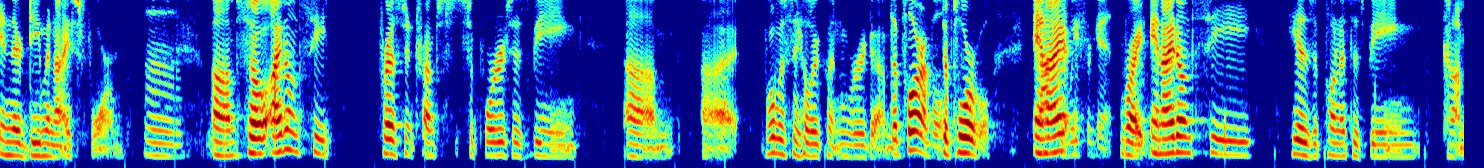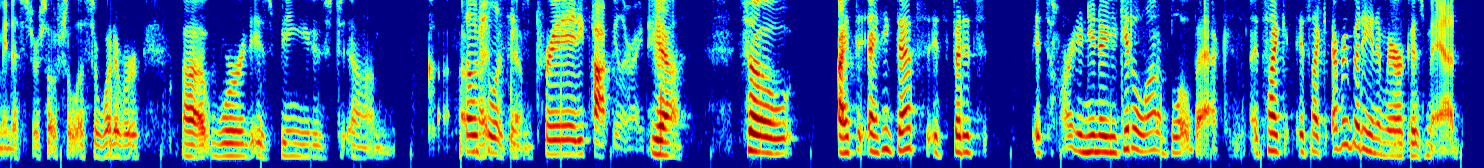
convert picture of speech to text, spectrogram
in their demonized form. Um, so I don't see President Trump's supporters as being, um, uh, what was the Hillary Clinton word? Um, Deplorable. Deplorable. And How I we forget? right, and I don't see his opponents as being communist or socialist or whatever uh, word is being used. Um, Socialist seems pretty popular right now. Yeah. So I th- I think that's it's but it's it's hard and you know you get a lot of blowback. It's like it's like everybody in America is mad.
